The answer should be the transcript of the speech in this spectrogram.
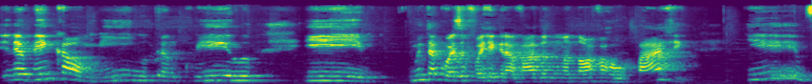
Ele é bem calminho, tranquilo e muita coisa foi regravada numa nova roupagem e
